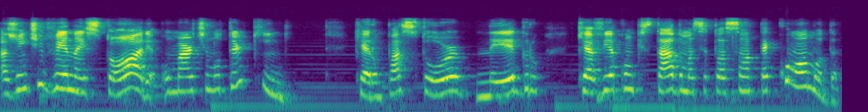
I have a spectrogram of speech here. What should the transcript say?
a gente vê na história o Martin Luther King, que era um pastor negro que havia conquistado uma situação até cômoda.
